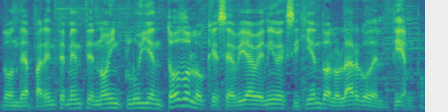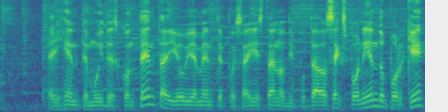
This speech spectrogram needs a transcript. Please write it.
donde aparentemente no incluyen todo lo que se había venido exigiendo a lo largo del tiempo. Hay gente muy descontenta y obviamente pues ahí están los diputados exponiendo por qué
